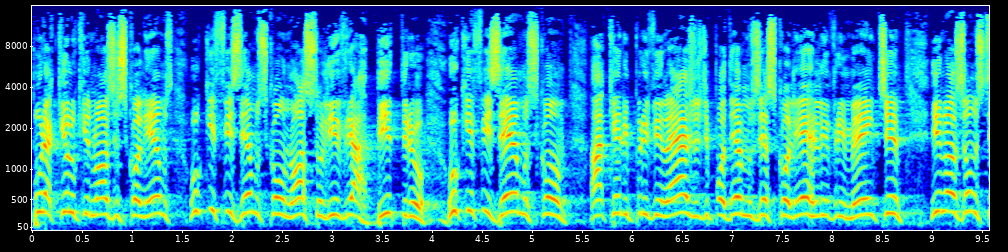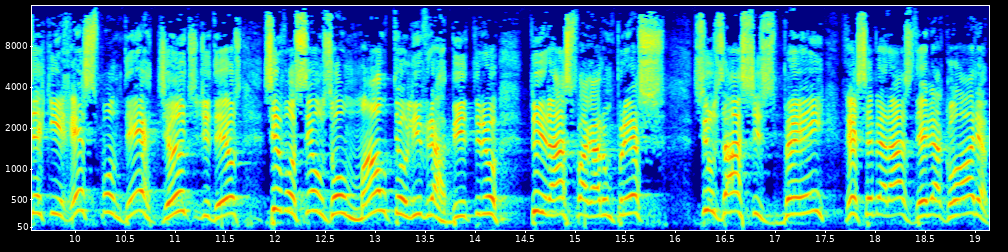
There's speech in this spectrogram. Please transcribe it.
por aquilo que nós escolhemos, o que fizemos com o nosso livre-arbítrio, o que fizemos com aquele privilégio de podermos escolher livremente, e nós vamos ter que responder diante de Deus. Se você usou mal teu livre-arbítrio, tu irás pagar um preço. Se usastes bem, receberás dele a glória,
